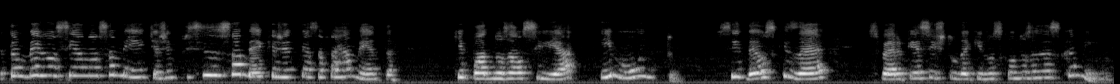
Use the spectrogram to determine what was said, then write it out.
Então, mesmo assim, a nossa mente, a gente precisa saber que a gente tem essa ferramenta que pode nos auxiliar e muito. Se Deus quiser, espero que esse estudo aqui nos conduza nesse caminho.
